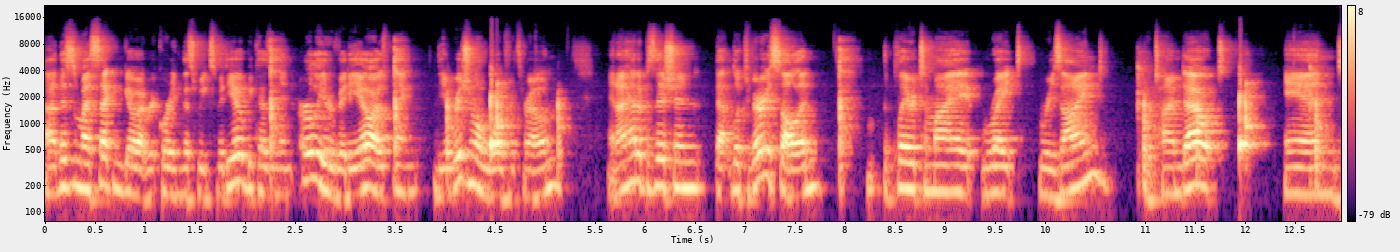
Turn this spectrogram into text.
Uh, this is my second go at recording this week's video because in an earlier video I was playing the original War for Throne and I had a position that looked very solid. The player to my right resigned or timed out and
